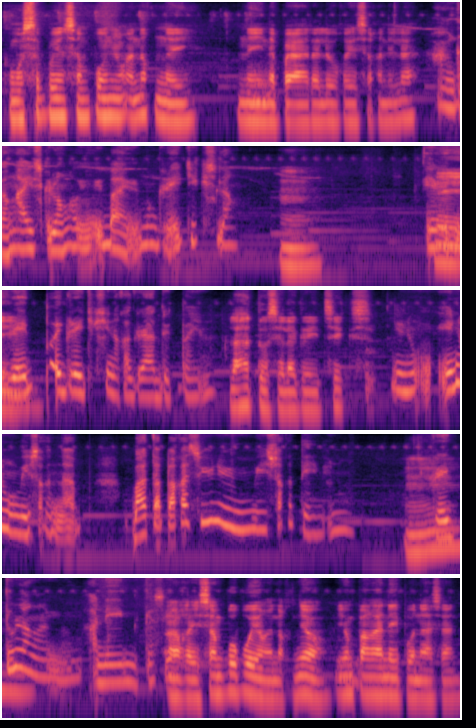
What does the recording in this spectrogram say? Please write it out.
Kumusta po yung sampu niyong anak, Nay? Nay, napaaral ho kayo sa kanila? Hanggang high school lang ho yung iba, yung mga grade 6 lang. Hmm. Eh, Eh. grade, eh, grade 6 yung nakagraduate pa yun. Lahat to sila grade 6. Yun, yung- yun yung may sakit na, bata pa kasi yun yung may sakit eh. Ano, Mm. Grade 2 lang, anemic kasi. Okay, sampu po yung anak nyo. Yung panganay po nasan?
